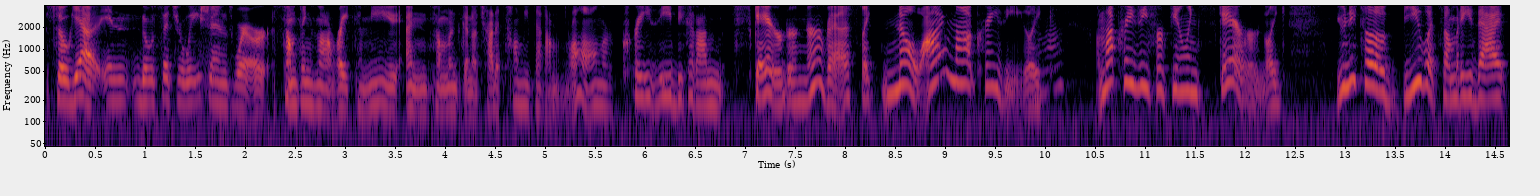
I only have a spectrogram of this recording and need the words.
So yeah, in those situations where something's not right to me and someone's gonna try to tell me that I'm wrong or crazy because I'm scared or nervous, like no, I'm not crazy. Like mm-hmm. I'm not crazy for feeling scared. Like you need to be with somebody that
